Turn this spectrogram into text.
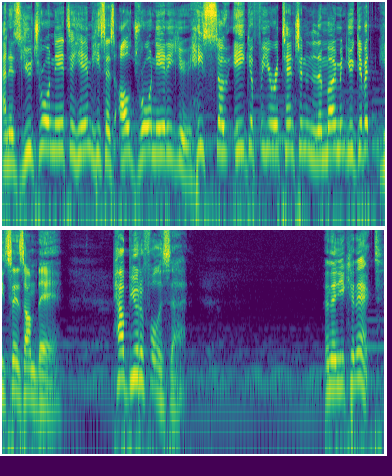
And as you draw near to him, he says, I'll draw near to you. He's so eager for your attention. And the moment you give it, he says, I'm there. How beautiful is that? And then you connect,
